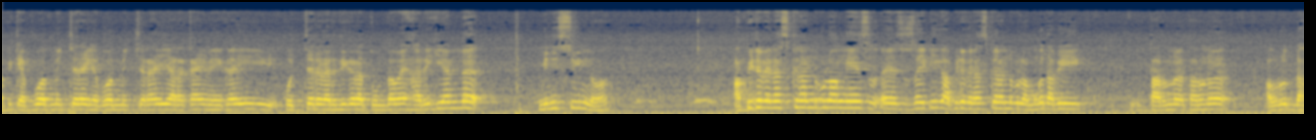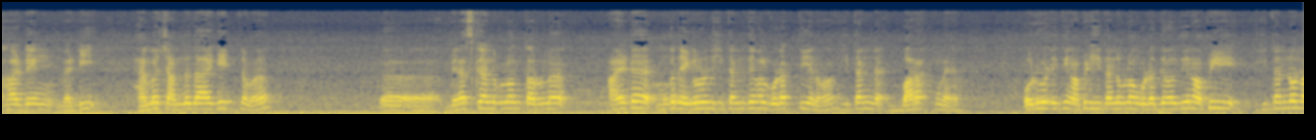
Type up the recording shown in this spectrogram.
අපි කැපුවත් මෙච්චරයි කැපුවත් මෙච්චරයි අරකයි මේකයි කොච්චර වැරදි කරත් උන් තමයි හරි කියන්න මිනිස්සු ඉන්නවා. අපිට වෙනස් කරන්න පුළුවන් ඒ සොසයිටි එක අපිට වෙනස් කරන්න පුළුවන්. මොකද අපි තරුණ තරුණ අවුරුදු 18න් වැඩි හැම ඡන්දදායකෙක්ටම වෙනස් කරන්න පුළුවන් තරුණ අයට මොකද ඒගොල්ලන්ට හිතන්න දේවල් ගොඩක් තියෙනවා. හිතන්න බරක් නැහැ ඔළුවට ඉතින් අපිට හිතන්න පුළුවන් ගොඩක් දේවල් තියෙනවා. අපි හිතන්න ඕන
